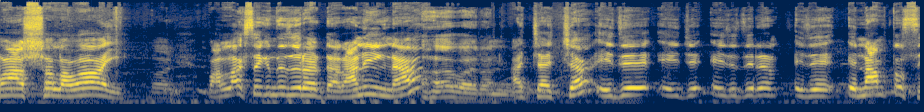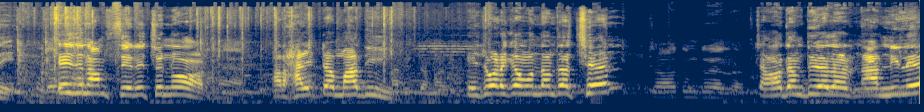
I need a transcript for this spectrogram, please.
মাশাল্লাহ ভাই। ভালো লাগছে কিন্তু জোড়াটা। রানিং না? হ্যাঁ আচ্ছা আচ্ছা এই যে এই যে এই যে এই যে নামতেছে। এই যে নামছে এটা হচ্ছে নর। হ্যাঁ। আর হাড়িটা মাদি। এই জোড়া কেমন দাম যাচ্ছেন চাওয়া দাম দুই হাজার। আর নিলে?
